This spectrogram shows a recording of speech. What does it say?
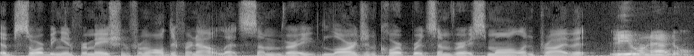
absorbing information from all different outlets some very large and corporate some very small and private Lee Ranaldo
